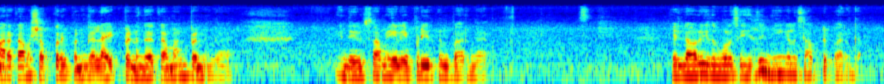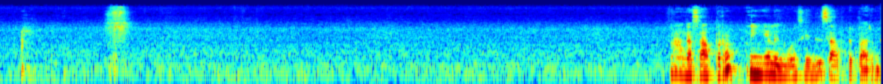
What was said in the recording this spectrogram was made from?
மறக்காமல் சப்ஸ்கிரைப் பண்ணுங்கள் லைக் பண்ணுங்கள் கமெண்ட் பண்ணுங்கள் இந்த சமையல் எப்படி இருக்குன்னு பாருங்கள் எல்லாரும் இது போல் செய்து நீங்களும் சாப்பிட்டு பாருங்கள் நாங்கள் சாப்பிட்றோம். நீங்களும் இது போல் சேர்ந்து சாப்பிட்டு பாருங்கள்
